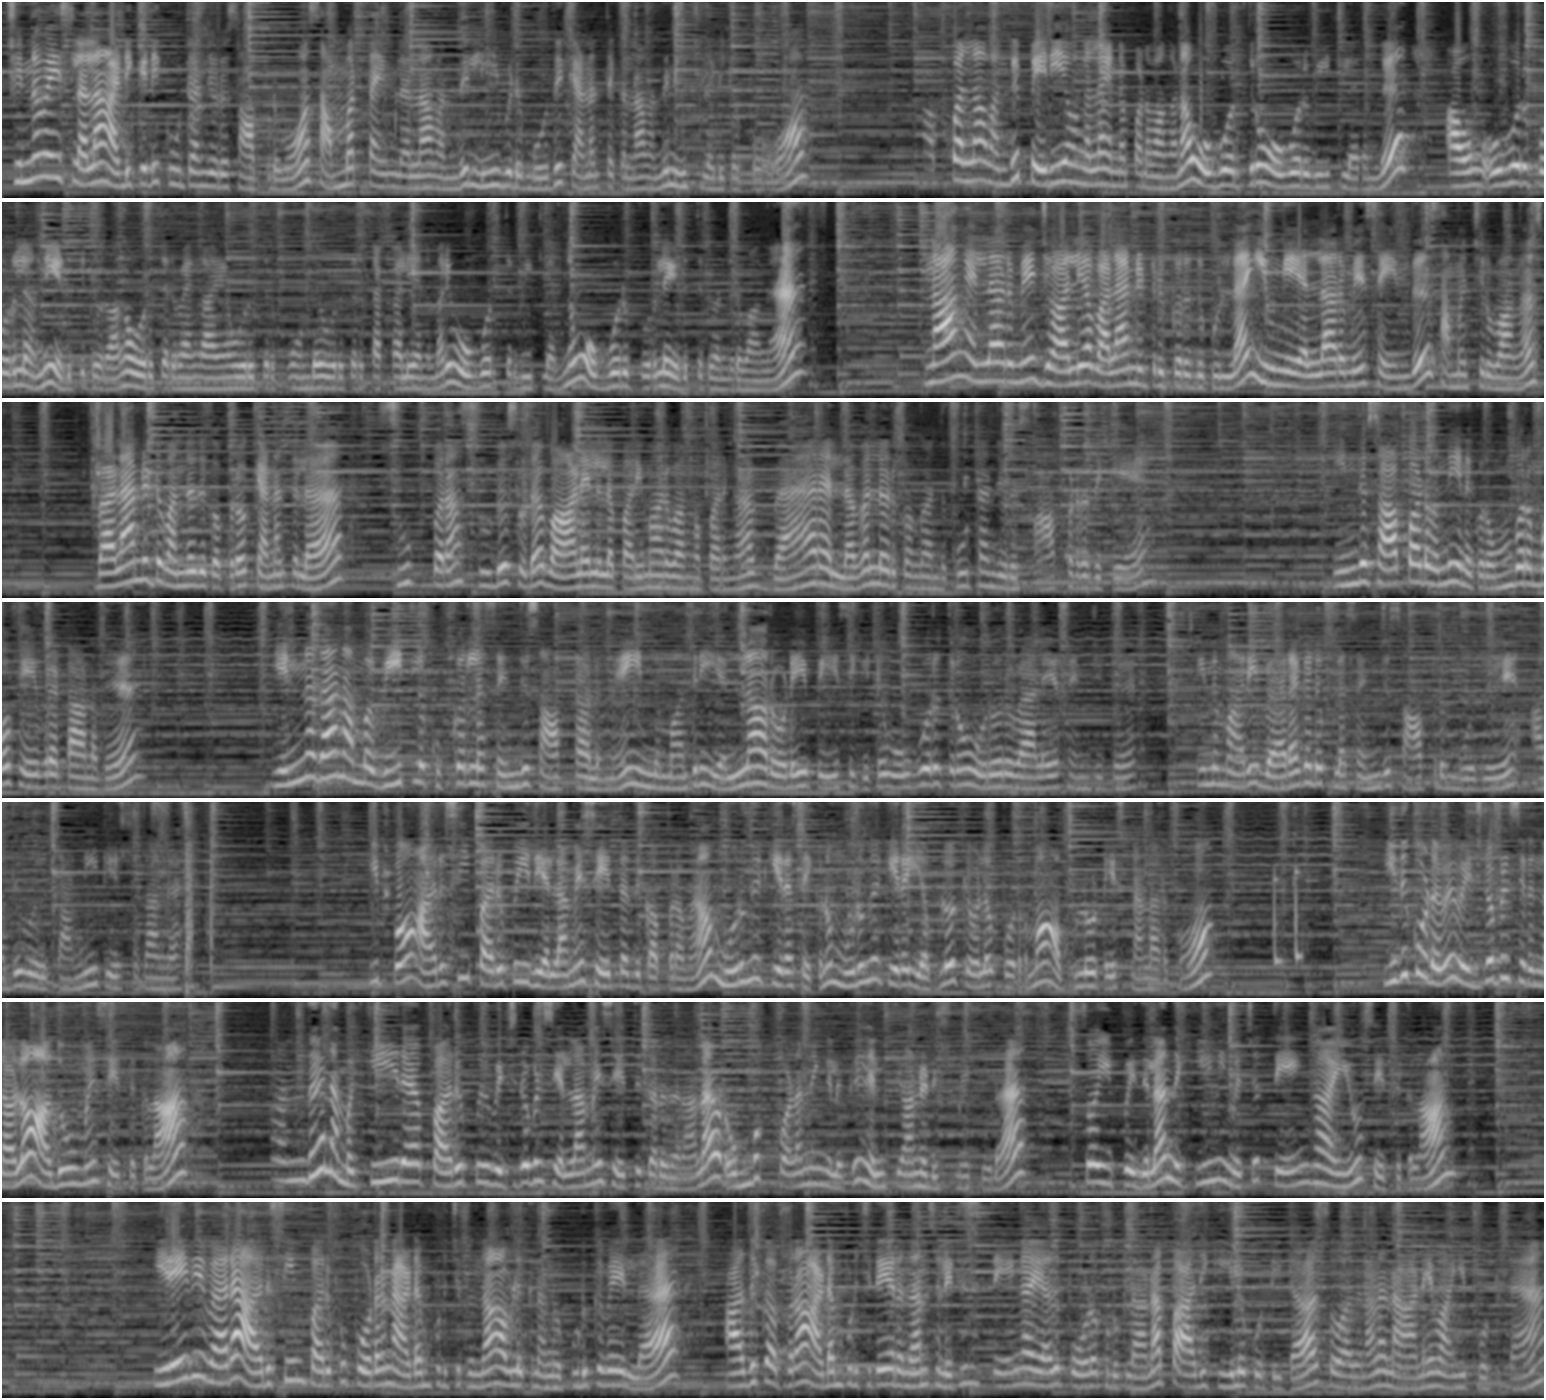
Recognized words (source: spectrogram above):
சின்ன வயசுலலாம் அடிக்கடி கூட்டாஞ்சோறு சாப்பிடுவோம். சம்மர் டைம்லலாம் வந்து லீவ் விடும்போது கிணத்துக்கெல்லாம் வந்து நீச்சல் அடிக்க போவோம். அப்போல்லாம் வந்து பெரியவங்கெல்லாம் என்ன பண்ணுவாங்கன்னா ஒவ்வொருத்தரும் ஒவ்வொரு வீட்டிலேருந்து அவங்க ஒவ்வொரு பொருளை வந்து எடுத்துகிட்டு வருவாங்க. ஒருத்தர் வெங்காயம் ஒருத்தர் பூண்டு ஒருத்தர் தக்காளி அந்த மாதிரி ஒவ்வொருத்தர் வீட்டிலேருந்தும் ஒவ்வொரு பொருளை எடுத்துகிட்டு வந்துடுவாங்க நாங்கள் எல்லாருமே ஜாலியாக விளாண்டுட்டு இருக்கிறதுக்குள்ளே இவங்க எல்லாருமே சேர்ந்து சமைச்சிருவாங்க. விளாண்டுட்டு வந்ததுக்கப்புறம் கிணத்துல சூப்பராக சுட சுட வாழையில பரிமாறுவாங்க பாருங்கள் வேற லெவலில் இருக்கவங்க அந்த கூட்டாஞ்சோறு சாப்பிட்றதுக்கே. இந்த சாப்பாடு வந்து எனக்கு ரொம்ப ரொம்ப ஃபேவரட் ஆனது. என்னதான் நம்ம வீட்டில் குக்கரில் செஞ்சு சாப்பிட்டாலுமே இந்த மாதிரி எல்லாரோடையும் பேசிக்கிட்டு ஒவ்வொருத்தரும் ஒரு ஒரு வேலையை செஞ்சுட்டு இந்த மாதிரி விறகடுப்பில் செஞ்சு சாப்பிடும்போது அது ஒரு தண்ணி டேஸ்ட்டு தாங்க. இப்போ அரிசி பருப்பு இது எல்லாமே சேர்த்ததுக்கு அப்புறமா முருங்கைக்கீரை சேர்க்கணும். முருங்கைக்கீரை எவ்வளோக்கு எவ்வளோ போடுறோமோ அவ்வளோ டேஸ்ட் நல்லாயிருக்கும். இது கூடவே வெஜிடபிள்ஸ் இருந்தாலும் அதுவுமே சேர்த்துக்கலாம். வந்து நம்ம கீரை பருப்பு வெஜிடபிள்ஸ் எல்லாமே சேர்த்துக்கிறதுனால ரொம்ப குழந்தைங்களுக்கு ஹெல்த்தியான டிஷ்மே கூட. ஸோ இப்போ இதில் அந்த கீனி வச்ச தேங்காயும் சேர்த்துக்கலாம். இறைவி வேற அரிசியும் பருப்பு போடுறேன்னு அடம் பிடிச்சிட்டு இருந்தா அவளுக்கு நாங்கள் கொடுக்கவே இல்லை. அதுக்கப்புறம் அடம் பிடிச்சிட்டே இருந்தான்னு சொல்லிட்டு தேங்காயாவது போட கொடுக்கலான்னா பாதி கீழே கொட்டிட்டா. ஸோ அதனால நானே வாங்கி போட்டுட்டேன்.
